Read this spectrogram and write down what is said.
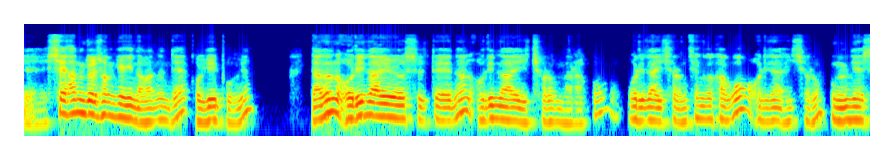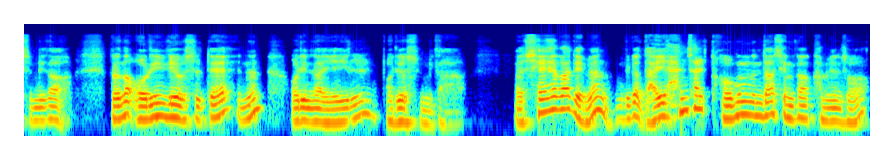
예, 새 한글 성경이 나왔는데 거기에 보면 나는 어린아이였을 때는 어린아이처럼 말하고 어린아이처럼 생각하고 어린아이처럼 묵리했습니다. 그러나 어린이 되었을 때는 어린아이를 버렸습니다. 새해가 되면 우리가 나이 한 살 더 먹는다 생각하면서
